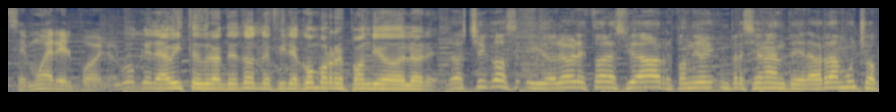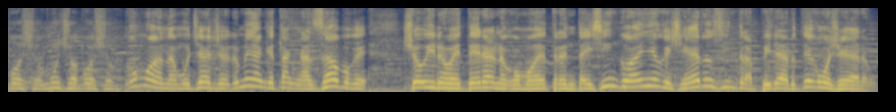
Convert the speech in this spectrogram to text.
se muere el pueblo. Y vos que la viste durante todo el desfile, ¿cómo respondió Dolores? Los chicos y Dolores, toda la ciudad respondió impresionante. La verdad, mucho apoyo, mucho apoyo. ¿Cómo andan, muchachos? No me digan que están cansados porque yo vi unos veteranos como de 35 años que llegaron sin transpirar. ¿Ustedes cómo llegaron?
